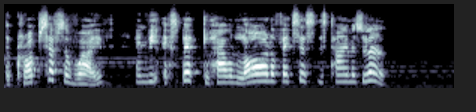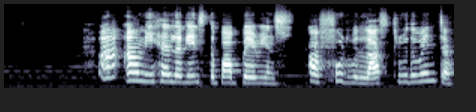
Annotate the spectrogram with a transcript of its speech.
The crops have survived, and we expect to have a lot of excess this time as well. Our army held against the barbarians. Our food will last through the winter.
